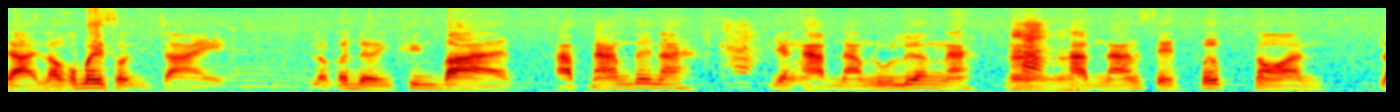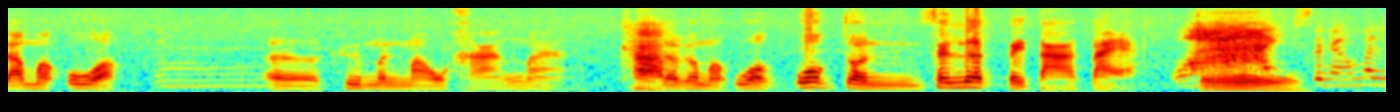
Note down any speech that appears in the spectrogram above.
ด่าเราก็ไม่สนใจ อืมเราก็เดินขึ้นบ้าน อาบน้ำด้วยนะ ค่ะยังอาบน้ำรู้เรื่องนะอ่า อาบน้ำเสร็จปุ๊บนอน แล้วมาอ้วก อืมเออคือมันเมาค้างมา ครับ แล้วก็มาอ้วกอ้วกจนเส้นเลือดไปตาแตกว้าโอ้ ยแสดงว่ามัน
